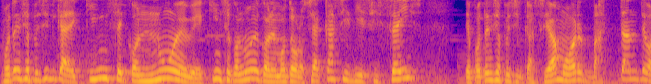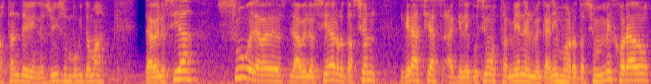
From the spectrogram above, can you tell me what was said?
potencia específica de 15,9, 15,9 con el motor, o sea, casi 16 de potencia específica. Se va a mover bastante, bastante bien. Le subís un poquito más la velocidad. Sube la, velocidad de rotación gracias a que le pusimos también el mecanismo de rotación mejorado.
